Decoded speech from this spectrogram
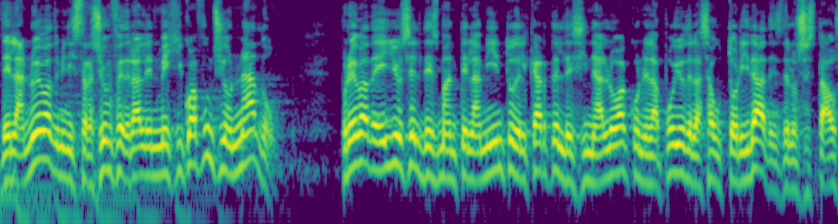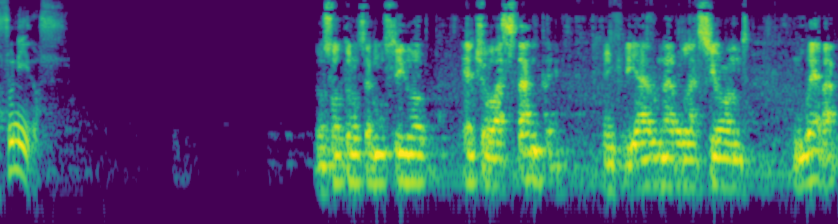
de la nueva administración federal en México ha funcionado. Prueba de ello es el desmantelamiento del cártel de Sinaloa con el apoyo de las autoridades de los Estados Unidos. Nosotros hemos sido hecho bastante en crear una relación nueva.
